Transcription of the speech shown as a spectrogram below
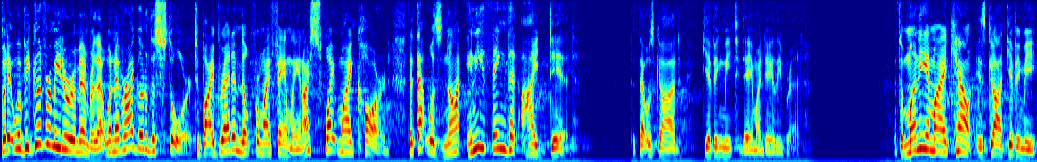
But it would be good for me to remember that whenever I go to the store to buy bread and milk for my family and I swipe my card, that that was not anything that I did, that that was God giving me today my daily bread. That the money in my account is God giving me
